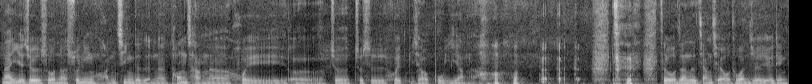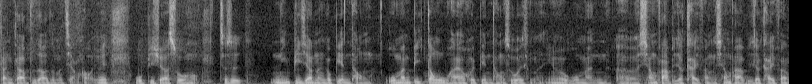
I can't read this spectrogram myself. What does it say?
那也就是说呢，顺应环境的人呢，通常呢会，呃，就就是会比较不一样了。这这我这样子讲起来，我突然觉得有一点尴尬，不知道怎么讲哈。因为我必须要说哈，就是你比较能够变通，我们比动物还要会变通，是为什么？因为我们呃想法比较开放，想法比较开放，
